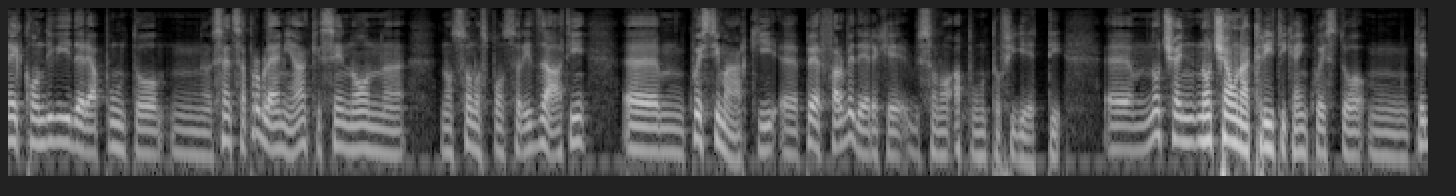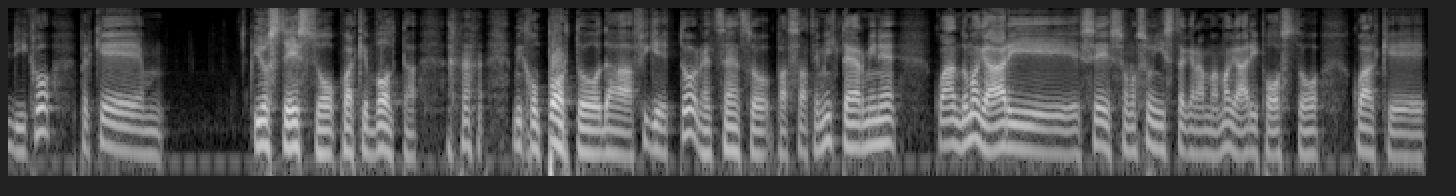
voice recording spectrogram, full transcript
nel condividere appunto mh, senza problemi anche se non, non sono sponsorizzati ehm, questi marchi eh, per far vedere che sono appunto fighetti. Eh, non, c'è, non, c'è, una critica in questo mh, che dico perché mh, io stesso qualche volta mi comporto da fighetto, nel senso, passatemi il termine, quando magari se sono su Instagram magari posto qualche,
